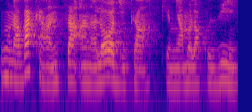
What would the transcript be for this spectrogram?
una vacanza analogica, chiamiamola così,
